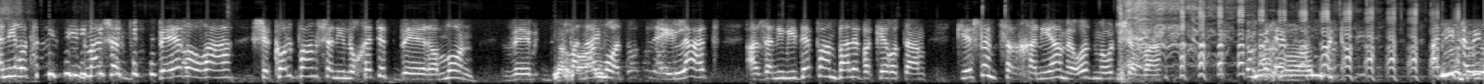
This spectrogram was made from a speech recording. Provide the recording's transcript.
אני רוצה להגיד משהו על באר אורה, שכל פעם שאני נוחתת ברמון, ופניי מועדות לאילת, אז אני מדי פעם באה לבקר אותם, כי יש להם צרכנייה מאוד מאוד שווה. נכון. אני תמיד...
